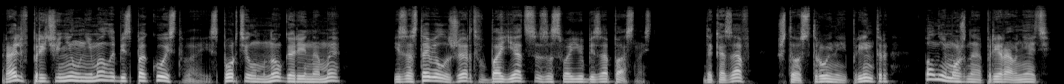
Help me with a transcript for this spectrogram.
Ральф причинил немало беспокойства, испортил много реноме и заставил жертв бояться за свою безопасность, доказав, что струйный принтер вполне можно приравнять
